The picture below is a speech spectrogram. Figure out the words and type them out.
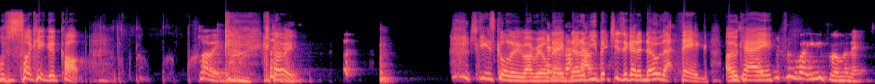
I'm sucking a cock. Chloe. Chloe. She keeps calling me my real name. None of you bitches are going to know that thing, okay? Let's talk about you for a minute.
